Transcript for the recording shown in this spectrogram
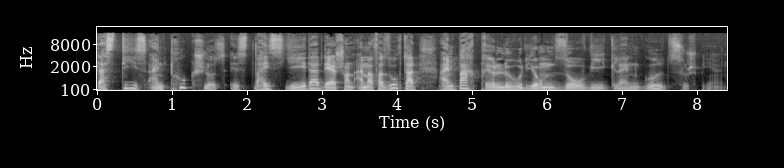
Dass dies ein Trugschluss ist, weiß jeder, der schon einmal versucht hat, ein Bach-Präludium so wie Glenn Gould zu spielen.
